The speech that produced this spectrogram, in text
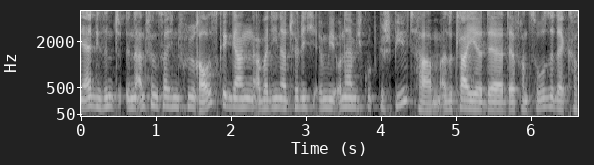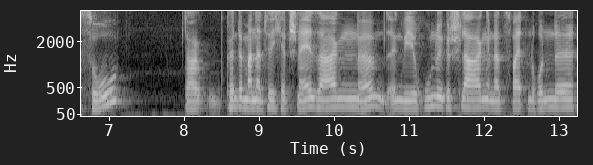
ja, die sind in Anführungszeichen früh rausgegangen, aber die natürlich irgendwie unheimlich gut gespielt haben. Also klar, hier der, der Franzose, der Cassot, da könnte man natürlich jetzt schnell sagen, ne, irgendwie Rune geschlagen in der zweiten Runde,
